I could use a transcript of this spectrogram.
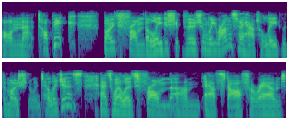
on that topic, both from the leadership version we run, so how to lead with emotional intelligence, as well as from um, our staff around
